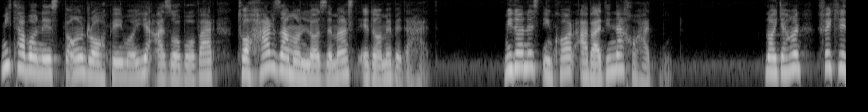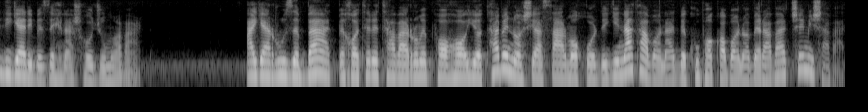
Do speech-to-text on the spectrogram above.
می توانست به آن راهپیمایی عذابآور تا هر زمان لازم است ادامه بدهد. می‌دانست این کار ابدی نخواهد بود. ناگهان فکر دیگری به ذهنش هجوم آورد. اگر روز بعد به خاطر تورم پاها یا تب ناشی از سرماخوردگی نتواند به کوپاکابانا برود چه می شود؟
